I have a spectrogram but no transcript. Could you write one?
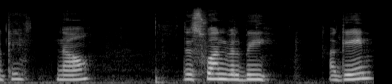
Okay now this one will be again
